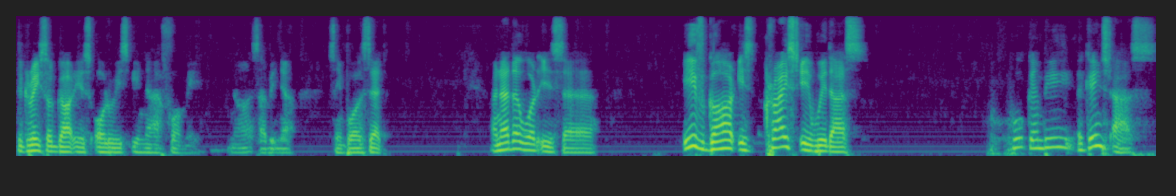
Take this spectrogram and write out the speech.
the grace of God is always enough for me. No, sabi niya. St. Paul said. Another word is, uh, if God is, Christ is with us, who can be against us?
